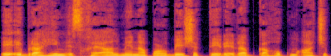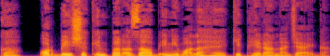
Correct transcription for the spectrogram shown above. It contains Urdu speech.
اے ابراہیم، اس خیال میں نہ پڑو بے شک تیرے رب کا حکم آ چکا اور بے شک ان پر عذاب انی والا ہے کہ پھیرا نہ جائے گا۔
